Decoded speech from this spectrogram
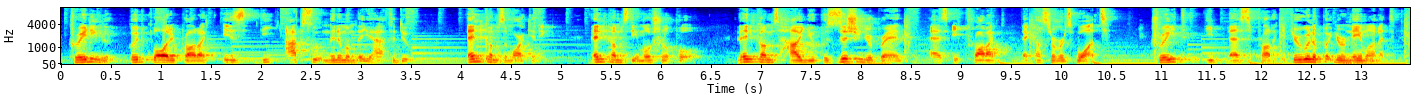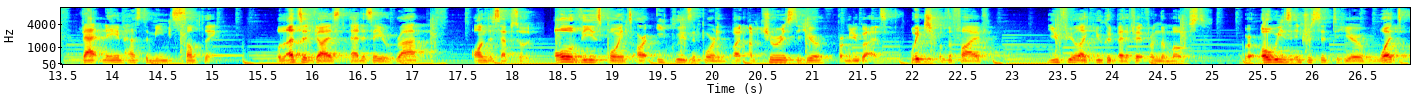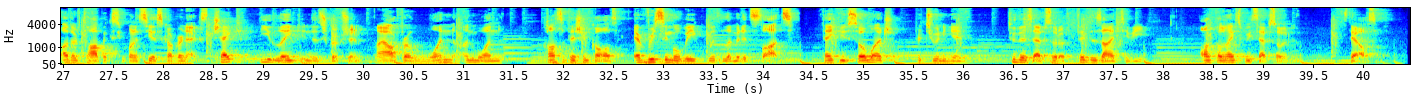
Creating a good quality product is the absolute minimum that you have to do. Then comes the marketing. Then comes the emotional pull. Then comes how you position your brand as a product that customers want. Create the best product. If you're going to put your name on it, that name has to mean something. Well, that's it, guys. That is a wrap on this episode. All of these points are equally as important, but I'm curious to hear from you guys. Which of the five you feel like you could benefit from the most? We're always interested to hear what other topics you want to see us cover next. Check the link in the description. I offer one on one consultation calls every single week with limited slots. Thank you so much for tuning in to this episode of FittDesign TV. Until next week's episode, stay awesome.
